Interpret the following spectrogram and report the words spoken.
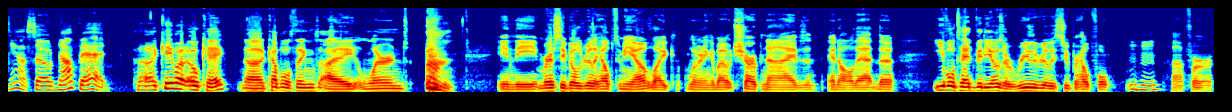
Yeah, so not bad. Uh, it came out okay. Uh, a couple of things I learned in the Mercy build really helped me out, like learning about sharp knives and, and all that. And the Evil Ted videos are really, really super helpful uh, for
